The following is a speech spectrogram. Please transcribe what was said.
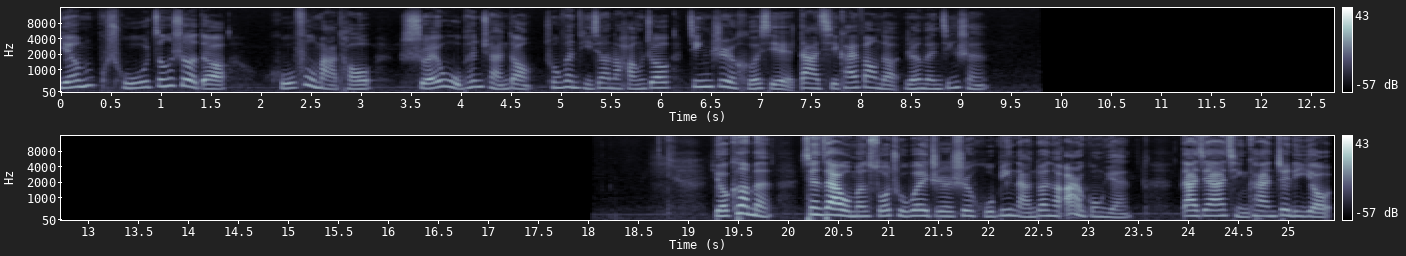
沿湖增设的湖附码头、水舞喷泉等，充分体现了杭州精致、和谐、大气、开放的人文精神。游客们，现在我们所处位置是湖滨南段的二公园。大家请看，这里有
